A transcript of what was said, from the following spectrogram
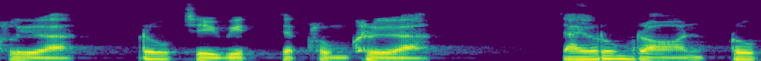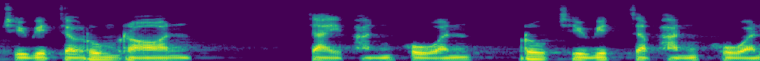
เครือ รูปชีวิตจะคลุมเครือ ใจรุ่มร้อน รูปชีวิตจะรุ่มร้อน ใจผันผวน รูปชีวิตจะผันผวน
